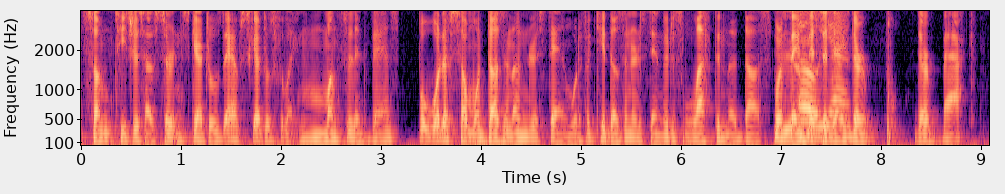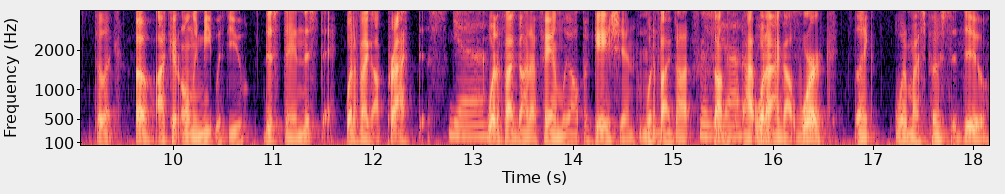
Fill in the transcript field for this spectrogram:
Some teachers have certain schedules. They have schedules for like months in advance. But what if someone doesn't understand? What if a kid doesn't understand? They're just left in the dust. What if they Yeah. miss Oh, a day? yeah. They're they're back. They're like, oh, I can only meet with you this day and this day. What if I got practice? Yeah. What if I got a family obligation? What if I mm-hmm. got For the something? What if I got work? Like, what am I supposed to do?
